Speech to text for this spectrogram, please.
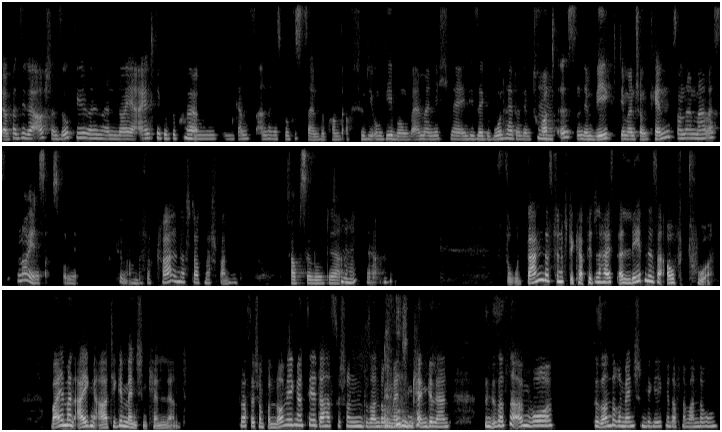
Da passiert ja auch schon so viel, weil man neue Eindrücke bekommt, ja. ein ganz anderes Bewusstsein bekommt, auch für die Umgebung, weil man nicht mehr in dieser Gewohnheit und dem Trott mhm. ist, in dem Weg, den man schon kennt, sondern mal was Neues ausprobiert. Genau, und das ist auch gerade in der Stadt mal spannend. Absolut, ja. Mhm. ja. So, dann das fünfte Kapitel heißt Erlebnisse auf Tour, weil man eigenartige Menschen kennenlernt. Du hast ja schon von Norwegen erzählt, da hast du schon besondere Menschen kennengelernt. Sind dir sonst noch irgendwo besondere Menschen begegnet auf einer Wanderung?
